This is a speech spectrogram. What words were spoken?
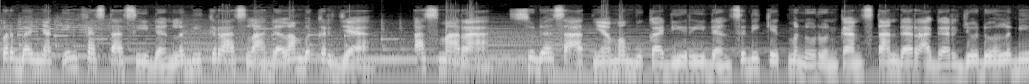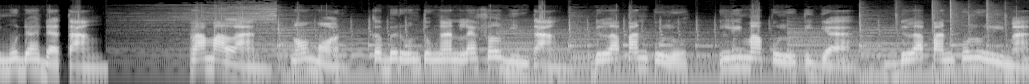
perbanyak investasi dan lebih keraslah dalam bekerja. Asmara, sudah saatnya membuka diri dan sedikit menurunkan standar agar jodoh lebih mudah datang. Ramalan, nomor, keberuntungan level bintang, 80, 53, 85,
